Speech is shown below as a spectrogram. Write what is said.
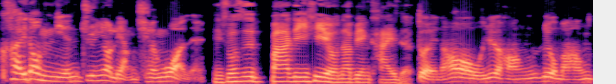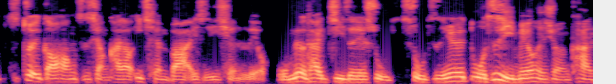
开到年均要两千万诶。你说是 Body Hill 那边开的？对，然后我觉得好像六马好像最高好像只想开到一千八还是一千六，我没有太记这些数数字，因为我自己没有很喜欢看。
